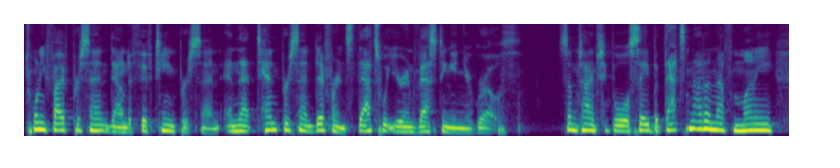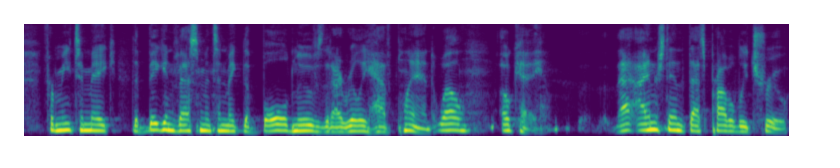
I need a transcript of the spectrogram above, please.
25% down to 15%, and that 10% difference, that's what you're investing in your growth. Sometimes people will say, but that's not enough money for me to make the big investments and make the bold moves that I really have planned. Well, okay, that, I understand that that's probably true.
